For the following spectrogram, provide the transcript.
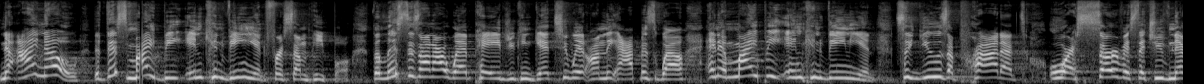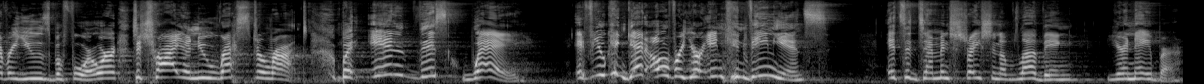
Now, I know that this might be inconvenient for some people. The list is on our webpage. You can get to it on the app as well. And it might be inconvenient to use a product or a service that you've never used before or to try a new restaurant. But in this way, if you can get over your inconvenience, it's a demonstration of loving your neighbor.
